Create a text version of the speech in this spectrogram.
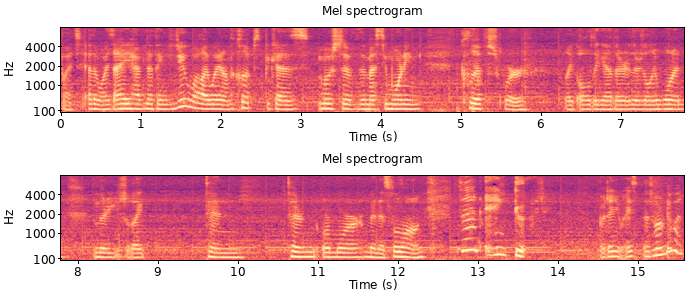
But otherwise I have nothing to do while I wait on the clips because most of the messy morning clips were like all together and there's only one and they're usually like 10 10 or more minutes long. That ain't good. But anyways, that's what I'm doing.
